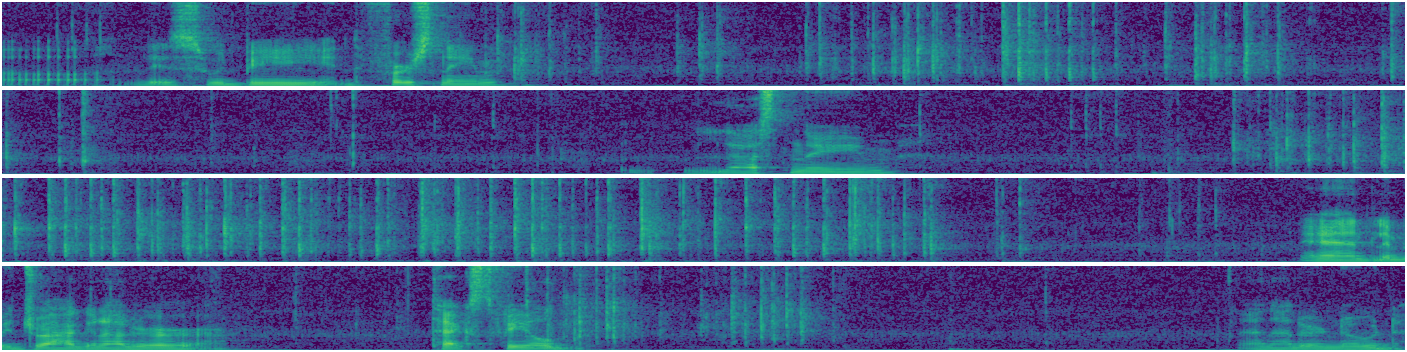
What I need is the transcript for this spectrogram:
Uh, this would be the first name. Last name and let me drag another text field. Another node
